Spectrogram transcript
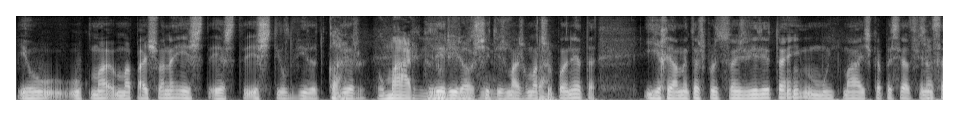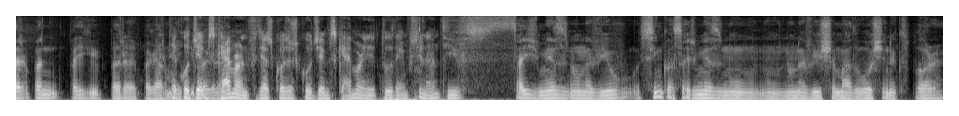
Eu, o que me, me apaixona é este, este, este estilo de vida, de claro, poder, o mar poder ir aos sítios mais remotos claro. do planeta. E realmente as produções de vídeo têm muito mais capacidade financeira para, para, para, pagar Até com o James Cameron, fizeste coisas com o James Cameron e tudo, é impressionante. Tive seis meses num navio, cinco ou seis meses num, num, num navio chamado Ocean Explorer,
